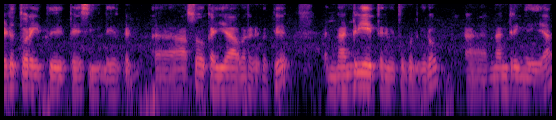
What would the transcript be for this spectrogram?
எடுத்துரைத்து பேசியுள்ளீர்கள் அசோக் ஐயா அவர்களுக்கு நன்றியை தெரிவித்துக் கொள்கிறோம். நன்றிங்க ஐயா.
